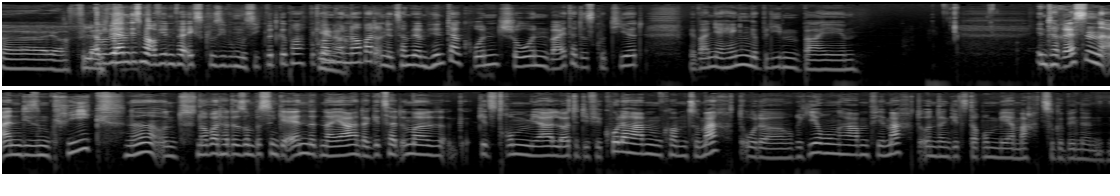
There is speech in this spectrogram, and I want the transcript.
Äh, ja, vielleicht. Aber wir haben diesmal auf jeden Fall exklusive Musik mitgebracht bekommen Genau. von Norbert und jetzt haben wir im Hintergrund schon weiter diskutiert. Wir waren ja hängen geblieben bei Interessen an diesem Krieg, ne? Und Norbert hatte so ein bisschen geendet, naja, da geht es halt immer, geht's drum, ja, Leute, die viel Kohle haben, kommen zur Macht oder Regierungen haben viel Macht und dann geht es darum, mehr Macht zu gewinnen.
